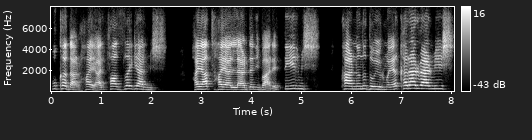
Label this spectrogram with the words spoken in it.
Bu kadar hayal fazla gelmiş. Hayat hayallerden ibaret değilmiş. Karnını doyurmaya karar vermiş.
